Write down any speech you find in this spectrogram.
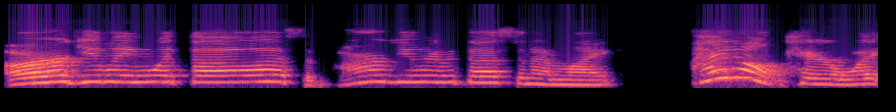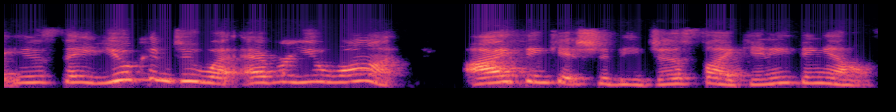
arguing with us and arguing with us. And I'm like, I don't care what you say. You can do whatever you want. I think it should be just like anything else.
